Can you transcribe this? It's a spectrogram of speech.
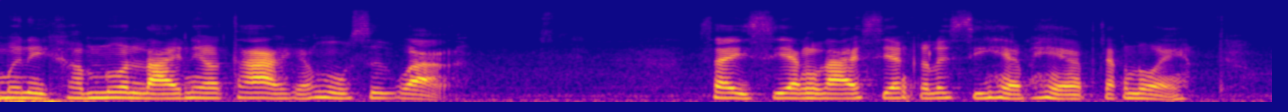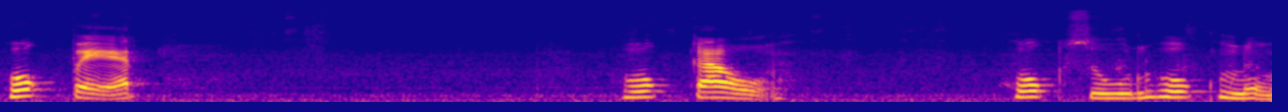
มื่อนี้คำนวณหลายแนวทางยังหูซึกว่า ใส่เสียงหลายเสียงก็เลยสีแหบๆจักหน่อยหกแปดหกเก้าหกศูนย์หกหนึ่ง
